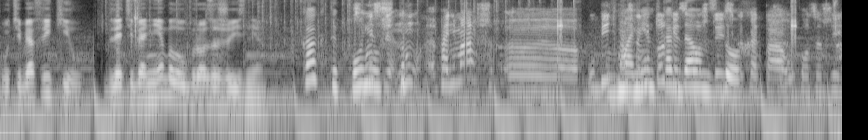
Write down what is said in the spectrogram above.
У тебя фрикил. Для тебя не было угрозы жизни. Как ты В понял, смысле, что... ну, понимаешь, э, убить В можно не только из-за того, что сдох. есть какая-то угроза жизни.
